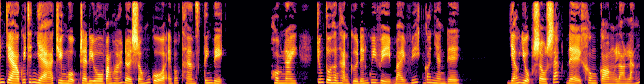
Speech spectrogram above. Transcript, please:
Xin chào quý thính giả chuyên mục Radio Văn hóa Đời Sống của Epoch Times tiếng Việt. Hôm nay, chúng tôi hân hạnh gửi đến quý vị bài viết có nhan đề Giáo dục sâu sắc để không còn lo lắng,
